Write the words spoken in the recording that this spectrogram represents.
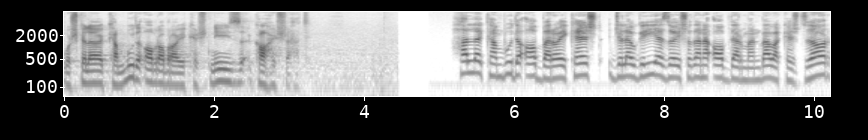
مشکل کمبود آب را برای کشت نیز کاهش دهد. حل کمبود آب برای کشت جلوگیری از ضایع شدن آب در منبع و کشتزار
